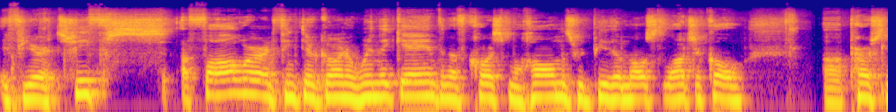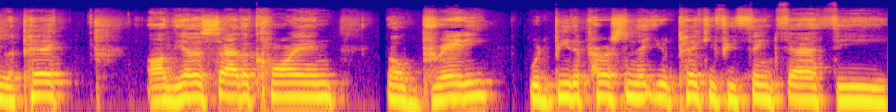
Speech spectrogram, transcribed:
If you're a Chiefs follower and think they're going to win the game, then of course Mahomes would be the most logical uh, person to pick. On the other side of the coin, well, Brady would be the person that you'd pick if you think that the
